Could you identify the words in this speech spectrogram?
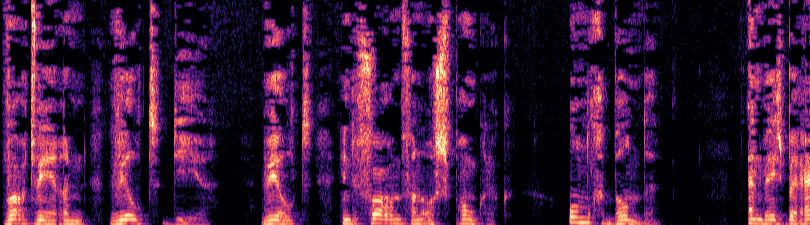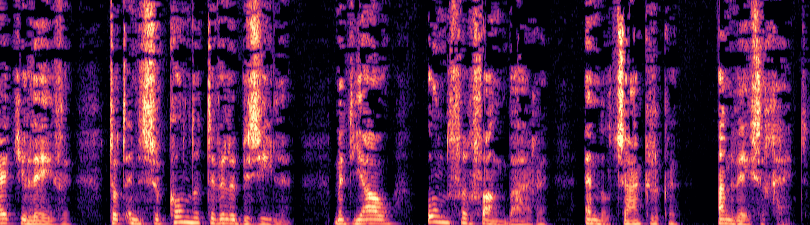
Word weer een wild dier, wild in de vorm van oorspronkelijk, ongebonden. En wees bereid je leven tot in de seconde te willen bezielen, met jouw onvervangbare en noodzakelijke aanwezigheid.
